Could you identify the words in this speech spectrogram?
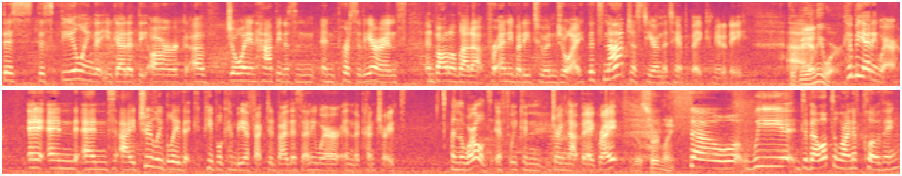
This, this feeling that you get at the arc of joy and happiness and, and perseverance and bottle that up for anybody to enjoy that's not just here in the tampa bay community Could be anywhere. could be anywhere. And, and, and I truly believe that people can be affected by this anywhere in the country, in the world, if we can dream that big, right? Yeah, certainly. So we developed a line of clothing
